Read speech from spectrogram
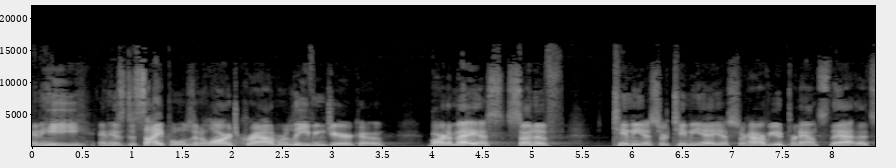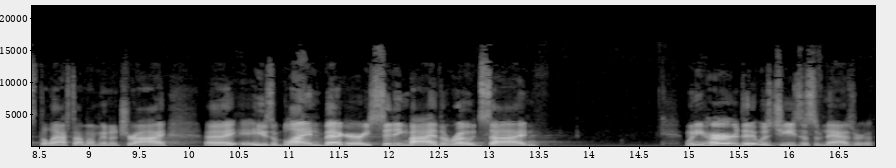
and he and his disciples and a large crowd were leaving Jericho. Bartimaeus, son of Timaeus or Timaeus or however you'd pronounce that. That's the last time I'm going to try. Uh, he's a blind beggar. He's sitting by the roadside. When he heard that it was Jesus of Nazareth,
